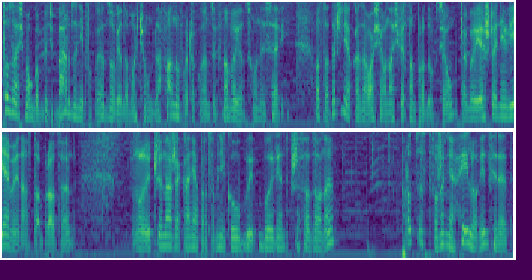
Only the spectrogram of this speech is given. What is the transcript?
To zaś mogło być bardzo niepokojącą wiadomością dla fanów oczekujących nowej odsłony serii. Ostatecznie okazała się ona świetną produkcją, czego jeszcze nie wiemy na 100%. Czy narzekania pracowników były więc przesadzone? Proces tworzenia Halo Infinite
